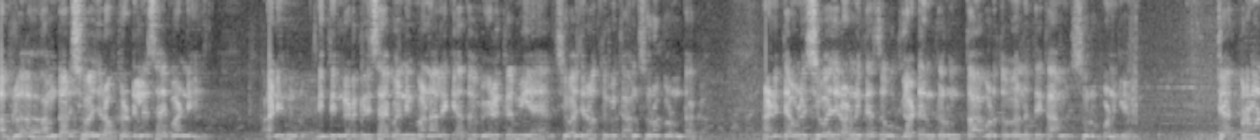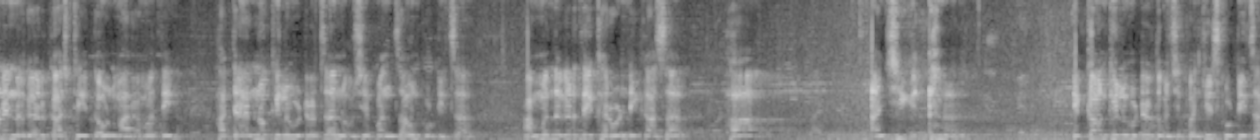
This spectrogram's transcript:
आपलं आमदार शिवाजीराव कर्डिले साहेबांनी आणि नितीन गडकरी साहेबांनी म्हणाले की आता वेळ कमी आहे शिवाजीराव तुम्ही काम सुरू करून टाका. आणि त्यामुळे शिवाजीरावने त्याचं उद्घाटन करून ताबडतोबानं ते काम सुरू पण केलं. त्याचप्रमाणे नगर काष्टी दौंड मारामती हा त्र्याण्णव किलोमीटरचा नऊशे पंचावन्न कोटीचा अहमदनगर ते खरवंडी कासार हा ऐंशी एकावन्न किलोमीटर दोनशे पंचवीस कोटीचा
